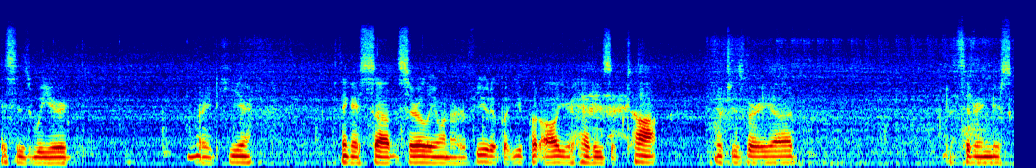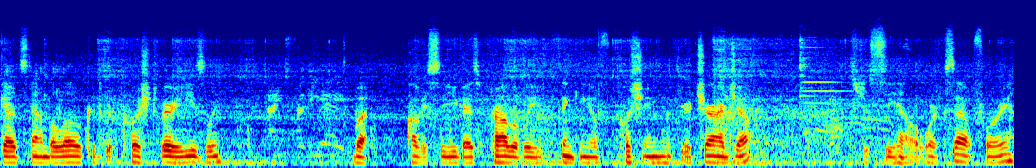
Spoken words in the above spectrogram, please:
This is weird. Right here. I think I saw this earlier when I reviewed it, but you put all your heavies up top which is very odd, considering your scouts down below could get pushed very easily. But obviously you guys are probably thinking of pushing with your charge up. Let's just see how it works out for you.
